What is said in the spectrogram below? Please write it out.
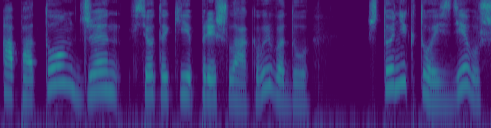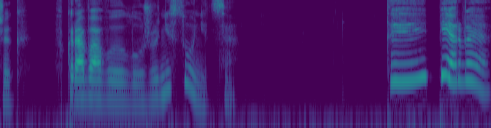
а потом Джен все-таки пришла к выводу, что никто из девушек в кровавую лужу не сунется. «Ты первая»,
